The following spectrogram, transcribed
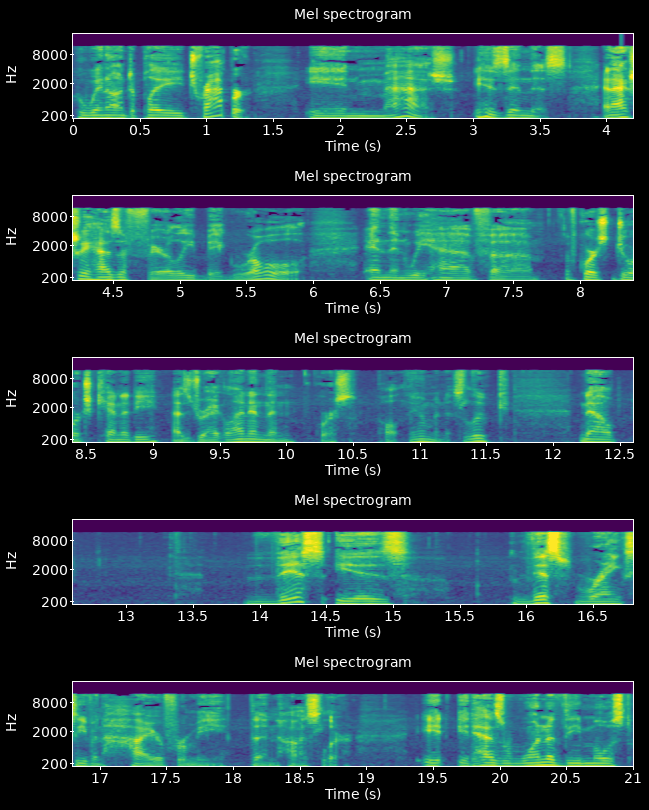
who went on to play Trapper in MASH, is in this and actually has a fairly big role. And then we have, uh, of course, George Kennedy as Dragline, and then, of course, Paul Newman as Luke. Now, this is this ranks even higher for me than Hustler. It it has one of the most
